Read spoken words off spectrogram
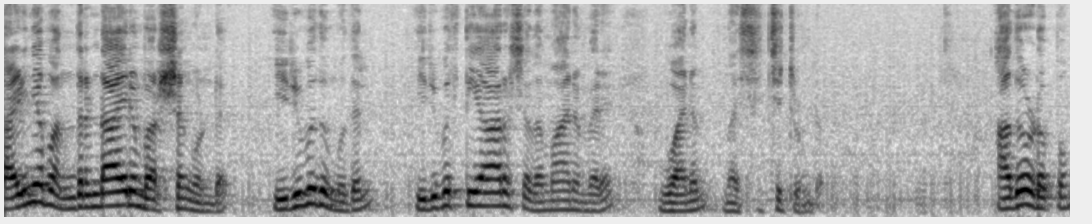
കഴിഞ്ഞ പന്ത്രണ്ടായിരം വർഷം കൊണ്ട് ഇരുപത് മുതൽ ഇരുപത്തിയാറ് ശതമാനം വരെ വനം നശിച്ചിട്ടുണ്ട്. അതോടൊപ്പം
